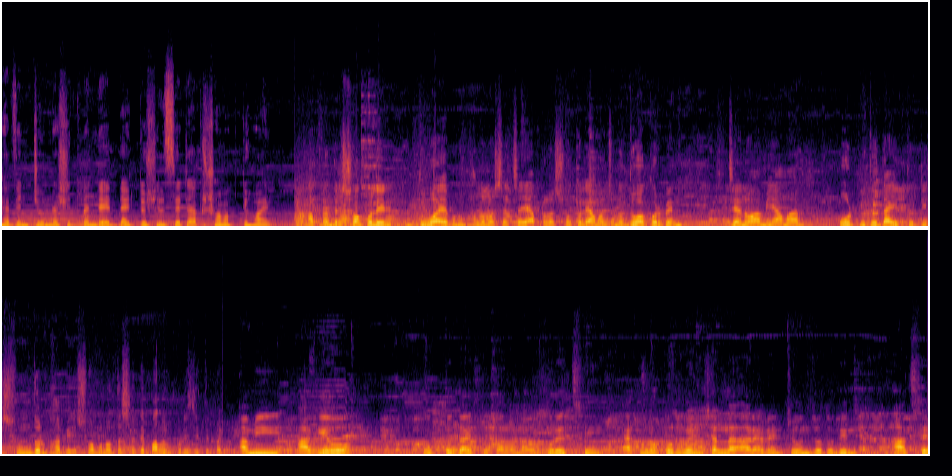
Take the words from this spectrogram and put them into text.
হ্যাভেন টুর নাসিদ ব্যান্ডের দায়িত্বশীল সেটআপ সমাপ্তি হয়। আপনাদের সকলের দোয়া এবং ভালোবাসা চাই। আপনারা সকলে আমার জন্য দোয়া করবেন যেন আমি আমার অর্পিত দায়িত্বটি সুন্দরভাবে সফলতার সাথে পালন করে যেতে পারি। আমি আগেও উক্ত দায়িত্ব পালন আমি করেছি এখনও করব ইনশাল্লাহ। আর হ্যাভেন টুন যতদিন আছে,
